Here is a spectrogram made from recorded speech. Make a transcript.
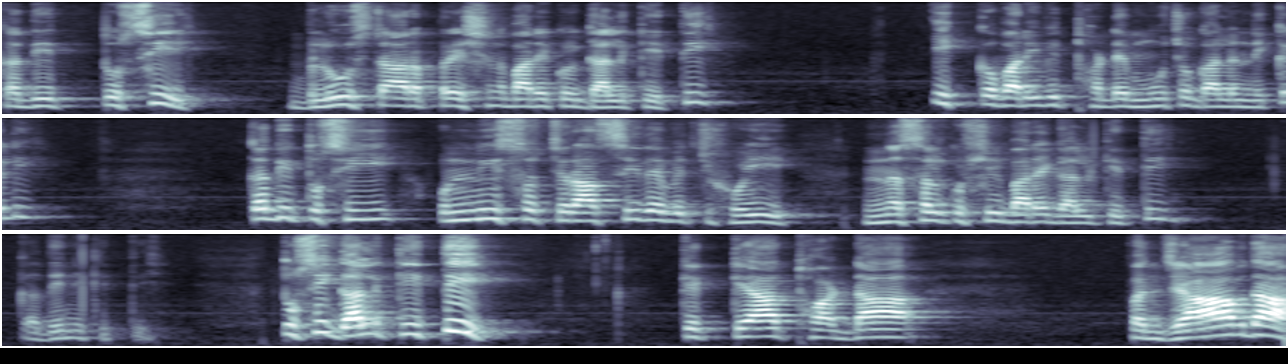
ਕਦੀ ਤੁਸੀਂ ਬਲੂ ਸਟਾਰ ਆਪਰੇਸ਼ਨ ਬਾਰੇ ਕੋਈ ਗੱਲ ਕੀਤੀ? ਇੱਕ ਵਾਰੀ ਵੀ ਤੁਹਾਡੇ ਮੂੰਹ ਚੋਂ ਗੱਲ ਨਿਕਲੀ? ਕਦੀ ਤੁਸੀਂ 1984 ਦੇ ਵਿੱਚ ਹੋਈ ਨਸਲਕੁਸ਼ੀ ਬਾਰੇ ਗੱਲ ਕੀਤੀ? ਕਦੀ ਨਹੀਂ ਕੀਤੀ। ਤੁਸੀਂ ਗੱਲ ਕੀਤੀ ਕਿ ਕਿਆ ਤੁਹਾਡਾ ਪੰਜਾਬ ਦਾ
